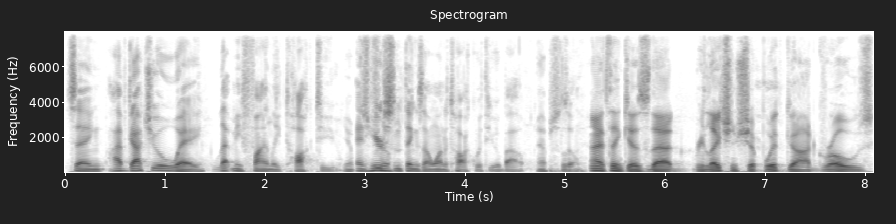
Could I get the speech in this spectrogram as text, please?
saying, "I've got you away. Let me finally talk to you. Yep, and here's true. some things I want to talk with you about." Absolutely. And I think as that relationship with God grows,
